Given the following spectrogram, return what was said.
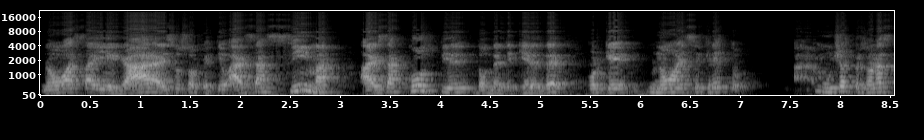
no vas a llegar a esos objetivos, a esa cima, a esa cúspide donde te quieres ver, porque no hay secreto muchas personas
